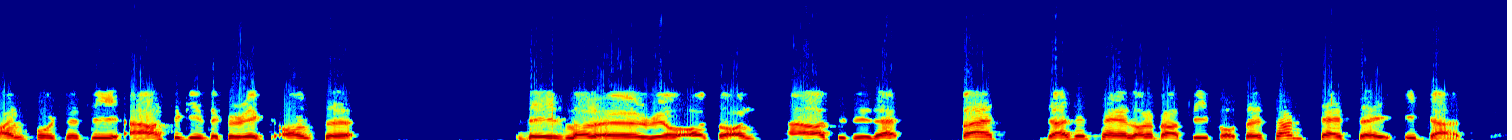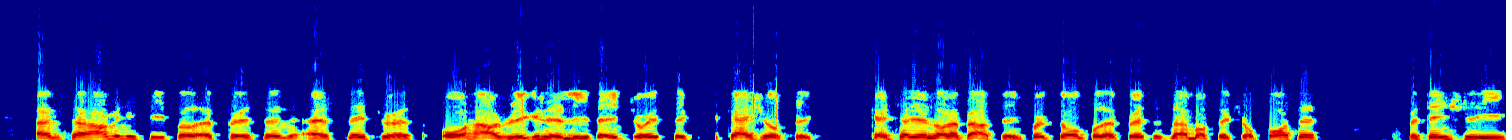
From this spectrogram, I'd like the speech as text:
unfortunately, how to give the correct answer, there is not a real answer on how to do that. But does it say a lot about people? So some stats say it does. Um, so how many people a person has slept with or how regularly they enjoy sex, casual sex can tell you a lot about them. For example, a person's number of sexual partners potentially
